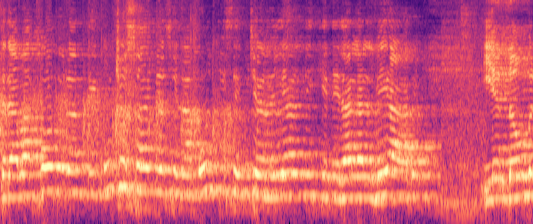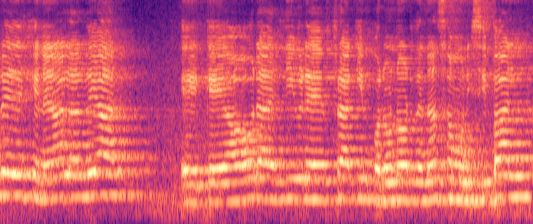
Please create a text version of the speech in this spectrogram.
Trabajó durante muchos años en la multisectorial de General Alvear. Y en nombre de General Alvear, eh, que ahora es libre de fracking por una ordenanza municipal,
